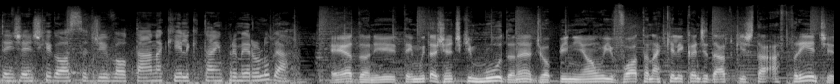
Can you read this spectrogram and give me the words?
Tem gente que gosta de votar naquele que está em primeiro lugar. É, Dani, tem muita gente que muda né, de opinião e vota naquele candidato que está à frente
